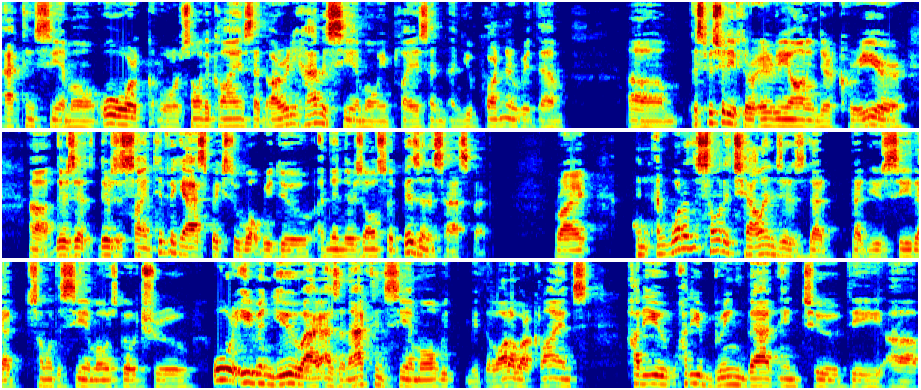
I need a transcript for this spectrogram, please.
acting CMO, or or some of the clients that already have a CMO in place, and, and you partner with them, um, especially if they're early on in their career. Uh, there's a there's a scientific aspects to what we do, and then there's also a business aspect, right? And and what are the, some of the challenges that that you see that some of the CMOs go through, or even you as an acting CMO with with a lot of our clients? How do you how do you bring that into the uh,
